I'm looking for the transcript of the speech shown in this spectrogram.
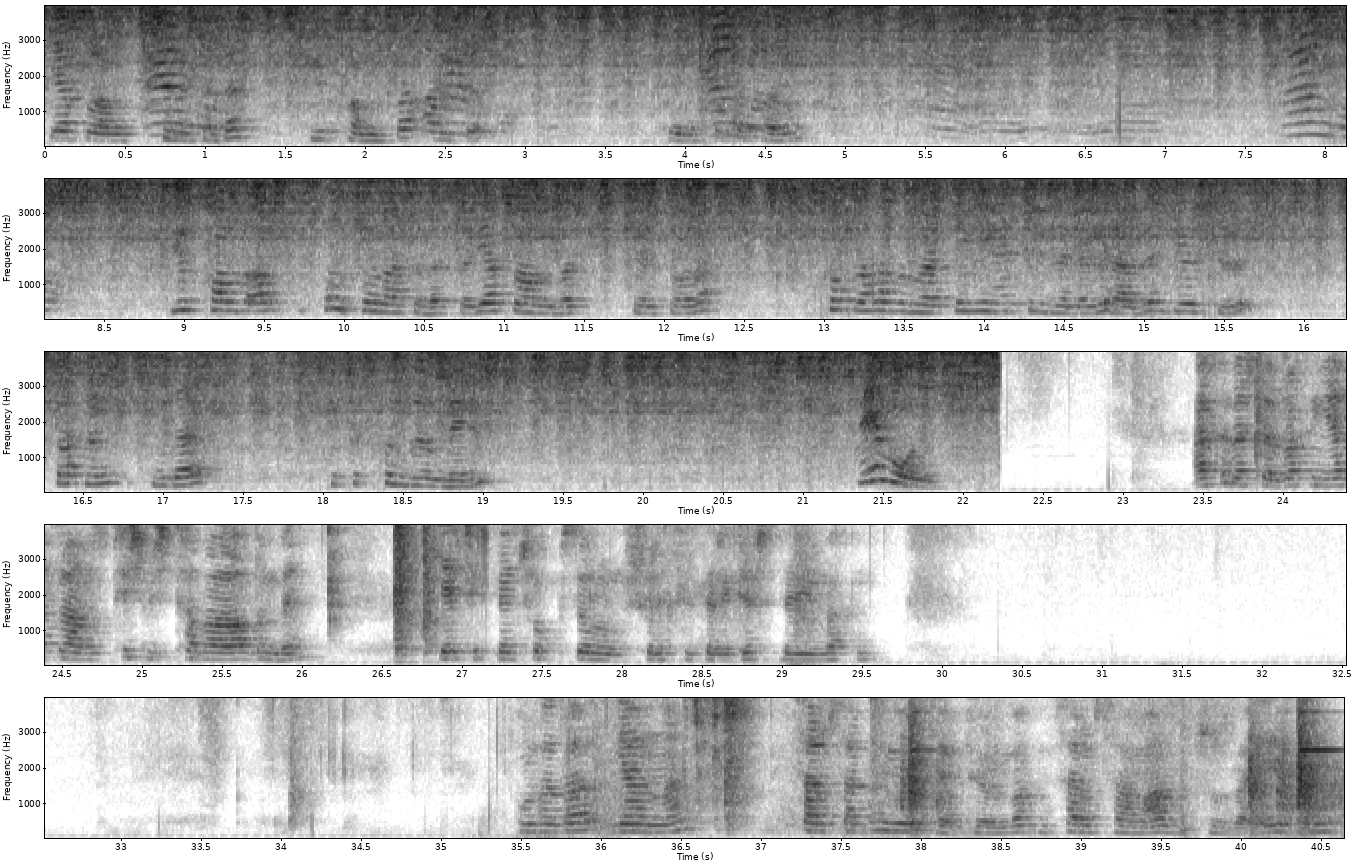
Yaprağımız pişene kadar yufkamız da alışır. Şöyle kapatalım. Yufkamızı alıştıktan sonra arkadaşlar yaprağımızı piştikten sonra sofra hazırlarken yine sizlerle beraber görüşürüz. Bakın bu da küçük fındığım benim. Değil mi oğlum? Arkadaşlar bakın yaprağımız pişmiş tabağa aldım ben. Gerçekten çok güzel olmuş. Şöyle sizlere göstereyim bakın. Burada da yanına Sarımsaklı yoğurt yapıyorum. Bakın sarımsağımı az bir tuzla ezdim.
